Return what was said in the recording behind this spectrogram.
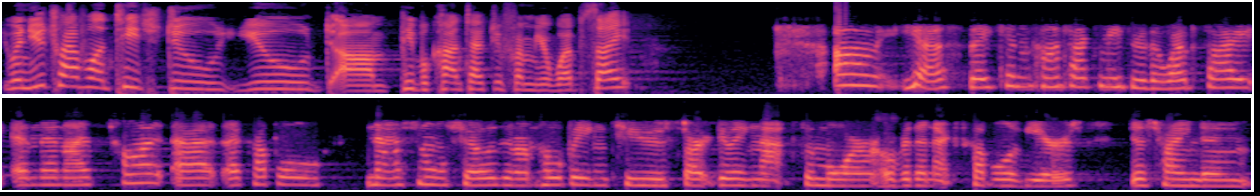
When you travel and teach, do you um, people contact you from your website? Um, yes, they can contact me through the website, and then I've taught at a couple national shows, and I'm hoping to start doing that some more over the next couple of years. Just trying to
